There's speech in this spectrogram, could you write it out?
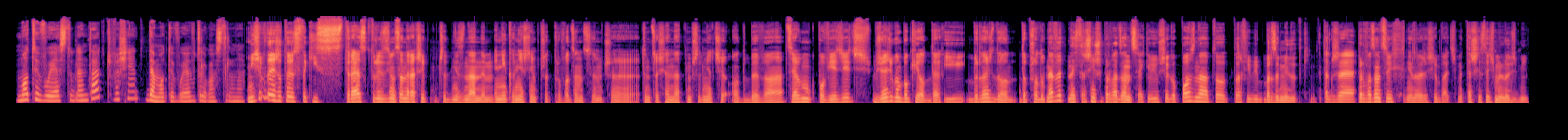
motywuje studenta, czy właśnie demotywuje w drugą stronę? Mi się wydaje, że to jest taki stres, który jest związany raczej przed nieznanym, niekoniecznie przed prowadzącym, czy tym, co się na tym przedmiocie odbywa, co ja bym mógł powiedzieć, wziąć głęboki oddech i brnąć do, do przodu. Nawet najstraszniejszy prowadzący, jak już się go pozna, to potrafi być bardzo milutki. Także prowadzących nie należy się bać. My też jesteśmy ludźmi.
